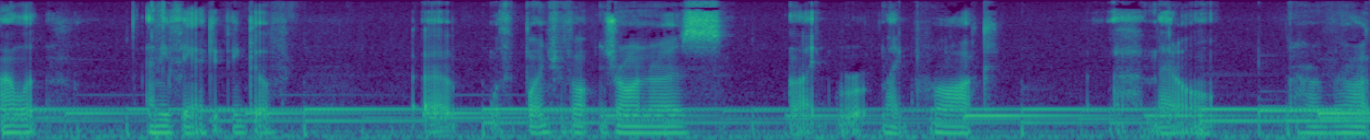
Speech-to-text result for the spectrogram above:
I'll anything I could think of uh, with a bunch of genres like like rock, uh, metal, hard rock.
